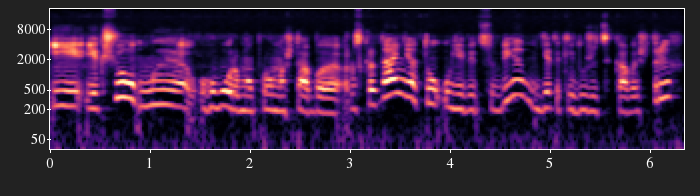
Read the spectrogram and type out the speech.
І якщо ми говоримо про масштаби розкрадання, то уявіть собі, є такий дуже цікавий штрих.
